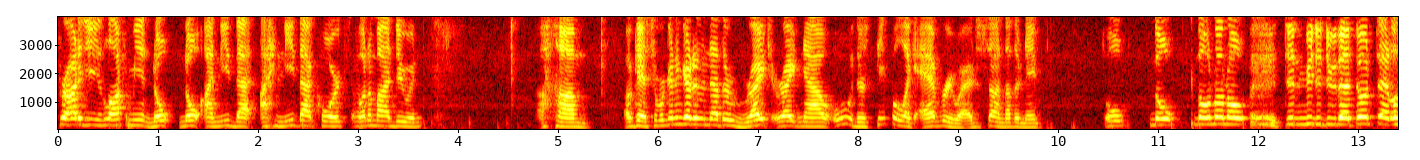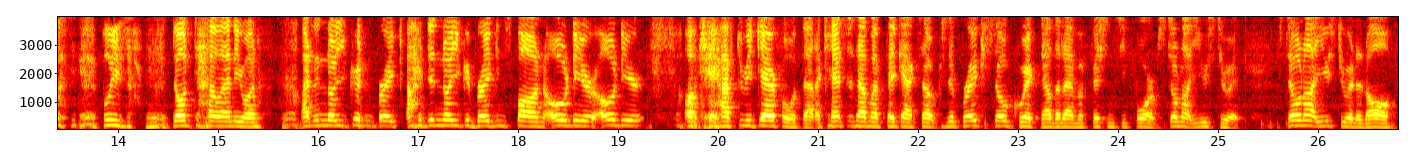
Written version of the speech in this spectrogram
Prodigy is locking me in. Nope, no, I need that. I need that quartz. What am I doing? Um, okay, so we're gonna go to the nether right, right now. Ooh, there's people, like, everywhere. I just saw another name. Oh, no, no, no, no. Didn't mean to do that. Don't tell. Please, don't tell anyone. I didn't know you couldn't break. I didn't know you could break and spawn. Oh, dear. Oh, dear. Okay, I have to be careful with that. I can't just have my pickaxe out because it breaks so quick now that I have efficiency 4. I'm still not used to it. Still not used to it at all.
